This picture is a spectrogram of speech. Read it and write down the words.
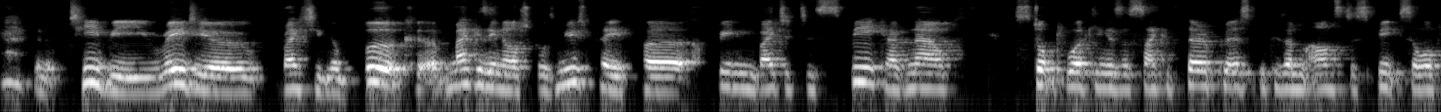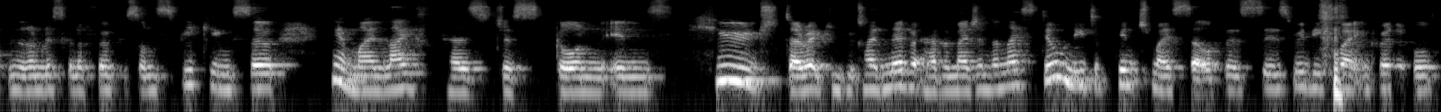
you know, TV, radio, writing a book, uh, magazine articles, newspaper, being invited to speak. I've now stopped working as a psychotherapist because I'm asked to speak so often that I'm just going to focus on speaking. So, yeah, my life has just gone in huge directions which I'd never have imagined, and I still need to pinch myself. It's, it's really quite incredible.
